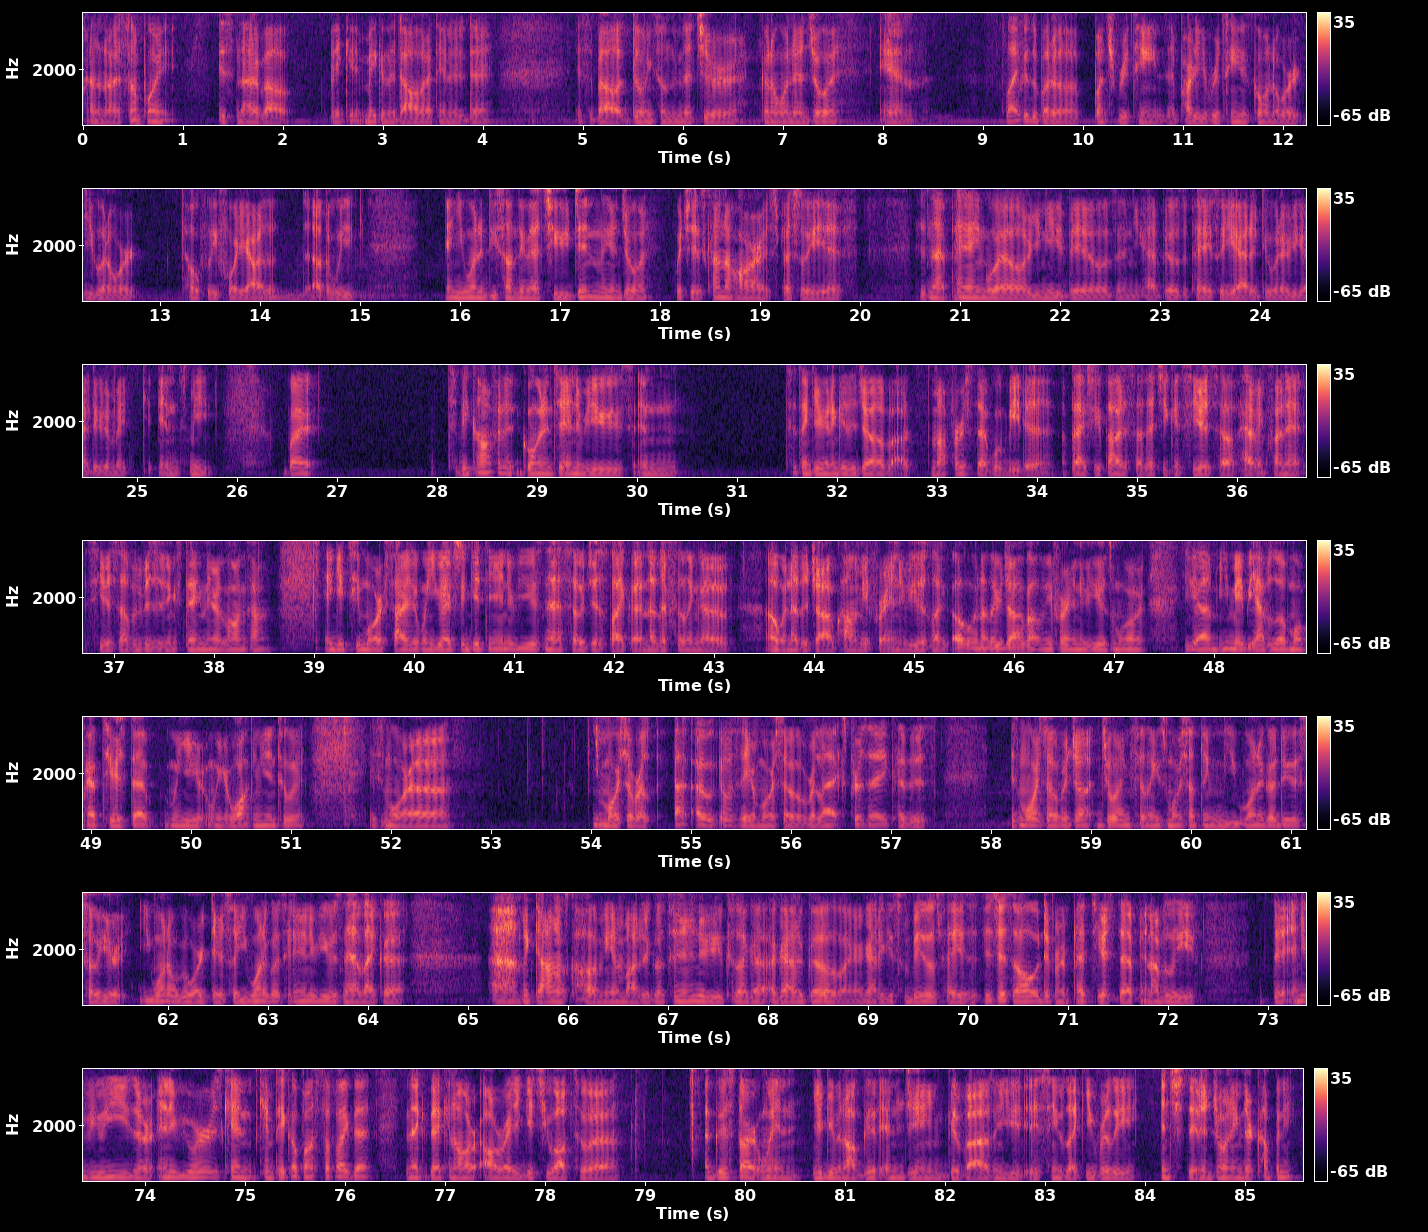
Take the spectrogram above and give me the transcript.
I don't know. At some point, it's not about making making the dollar at the end of the day. It's about doing something that you're gonna want to enjoy. And life is about a bunch of routines, and part of your routine is going to work. You go to work, hopefully forty hours of the week, and you want to do something that you genuinely enjoy, which is kind of hard, especially if it's not paying well or you need bills and you have bills to pay, so you got to do whatever you got to do to make ends meet. But to be confident going into interviews and to think you're gonna get the job, I, my first step would be to actually apply to stuff that you can see yourself having fun at, see yourself envisioning staying there a long time. It gets you more excited when you actually get the interview. It's not so just like another feeling of oh another job calling me for an interview. It's like oh another job calling me for an interview. It's more you got you maybe have a little more prep to your step when you're when you're walking into it. It's more uh you're more so re- I, I would say you're more so relaxed per se because it's it's more so enjoying feeling. It's more something you want to go do. So you're you want to go work there. So you want to go to the interview. It's not like a uh, McDonald's called me. I'm about to go to the interview because I got I gotta go. Like I gotta get some bills paid. It's, just a whole different pep your step. And I believe the interviewees or interviewers can can pick up on stuff like that, and that that can al- already get you off to a a good start when you're giving off good energy and good vibes, and you it seems like you're really interested in joining their company.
